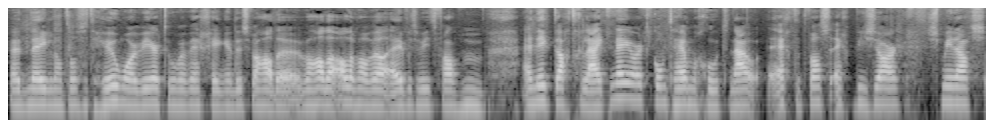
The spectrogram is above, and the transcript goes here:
In Nederland was het heel mooi weer toen we weggingen. Dus we hadden, we hadden allemaal wel even zoiets van. Hmm. En ik dacht gelijk: nee hoor, het komt helemaal goed. Nou, echt, het was echt bizar. Smiddags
